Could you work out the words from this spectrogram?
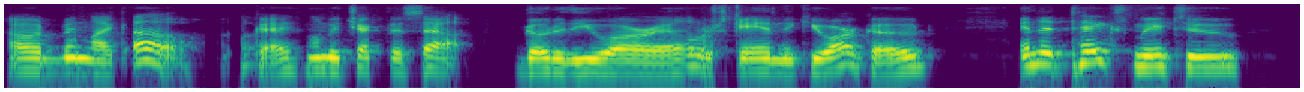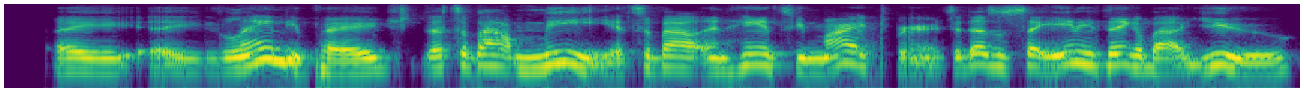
I would have been like, oh, okay, let me check this out go to the URL or scan the QR code, and it takes me to a, a landing page that's about me. It's about enhancing my experience. It doesn't say anything about you.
